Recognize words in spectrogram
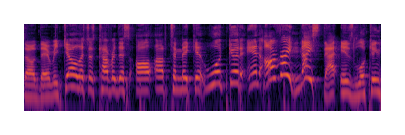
So there we go. Let's just cover this all up to make it look good. And all right, nice. That is looking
